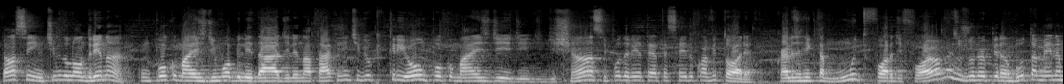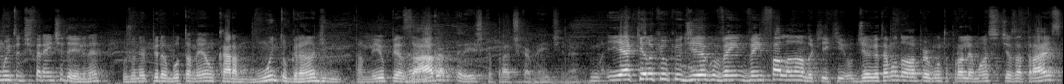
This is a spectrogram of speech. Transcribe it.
Então, assim, o time do Londrina, com um pouco mais de mobilidade ali no ataque, a gente viu que criou um pouco mais de, de, de- de chance e poderia até ter saído com a vitória. O Carlos Henrique tá muito fora de forma, mas o Júnior Pirambu também não é muito diferente dele, né? O Júnior Pirambu também é um cara muito grande, tá meio É uma pesado. característica praticamente, né? E é aquilo que, o- que o Diego vem, vem falando aqui, que o Diego até mandou uma pergunta pro alemão esses dias atrás,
